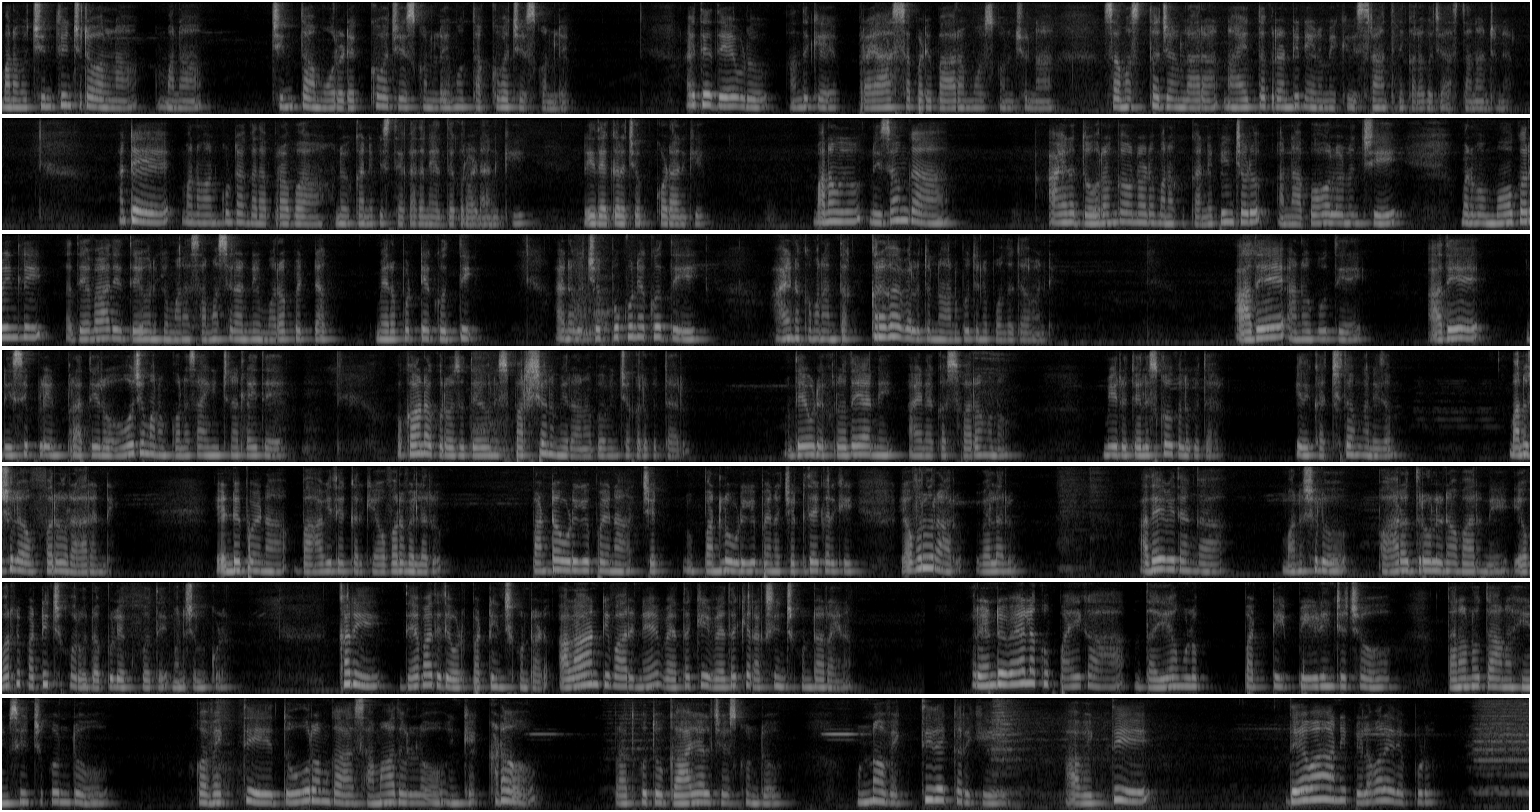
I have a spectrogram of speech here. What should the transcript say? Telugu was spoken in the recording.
మనము చింతించడం వలన మన చింత మూరడెక్కువ చేసుకోనలేము తక్కువ చేసుకోనలేము. అయితే దేవుడు అందుకే ప్రయాసపడి భారం మోసుకొనిచున్న సమస్త జనులారా నా ఎద్దకు రండి నేను మీకు విశ్రాంతిని కలుగజేస్తాను అంటున్నారు. అంటే మనం అనుకుంటాం కదా ప్రభా నువ్వు కనిపిస్తే కదా నీ ఎద్దకు రావడానికి నీ దగ్గర చెప్పుకోవడానికి. మనము నిజంగా ఆయన దూరంగా ఉన్నాడు మనకు కనిపించడు అన్న అపోహల నుంచి మనము మోకరింగ్లి దేవాది దేవునికి మన సమస్యలన్నీ మొరపెట్ట మెరపొట్టే కొద్దీ ఆయనకు చెప్పుకునే కొద్దీ ఆయనకు మనం దగ్గరగా వెళుతున్న అనుభూతిని పొందుతామండి. అదే అనుభూతి అదే డిసిప్లిన్ ప్రతిరోజు మనం కొనసాగించినట్లయితే ఒకానొక రోజు దేవుని స్పర్శను మీరు అనుభవించగలుగుతారు. దేవుడి హృదయాన్ని ఆయన యొక్క స్వరమును మీరు తెలుసుకోగలుగుతారు. ఇది ఖచ్చితంగా నిజం. మనుషులు ఎవ్వరూ రారండి. ఎండిపోయిన బావి దగ్గరికి ఎవ్వరు వెళ్ళరు. పంట ఉడిగిపోయిన చెట్ పండ్లు ఉడిగిపోయిన చెట్టు దగ్గరికి ఎవరూ రారు వెళ్ళరు. అదేవిధంగా మనుషులు పారద్రోలిన వారిని ఎవరిని పట్టించుకోరు డబ్బు లేకపోతే మనుషులను కూడా. కానీ దేవాది దేవుడు పట్టించుకుంటాడు. అలాంటి వారినే వెతకి వెతకి రక్షించుకుంటారు ఆయన. రెండు వేలకు పైగా దయ్యములు పట్టి పీడించుచో తనను తాను హింసించుకుంటూ ఒక వ్యక్తి దూరంగా సమాధుల్లో ఇంకెక్కడో బ్రతుకుతూ గాయాలు చేసుకుంటూ ఉన్న వ్యక్తి దగ్గరికి ఆ వ్యక్తి దేవా అని పిలవలేదు ఎప్పుడు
